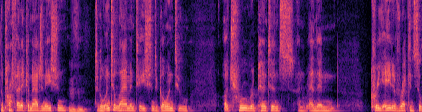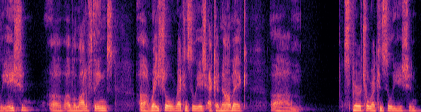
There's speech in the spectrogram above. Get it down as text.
the prophetic imagination, to go into lamentation, to go into a true repentance, and and then creative reconciliation of, of a lot of things uh, racial reconciliation, economic, um, spiritual reconciliation,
